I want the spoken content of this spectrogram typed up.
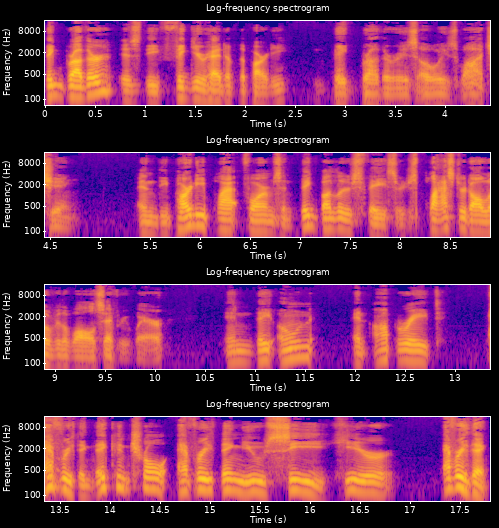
Big Brother is the figurehead of the party. Big Brother is always watching. And the party platforms and Big Brother's face are just plastered all over the walls everywhere. And they own and operate everything. They control everything you see, hear, everything.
